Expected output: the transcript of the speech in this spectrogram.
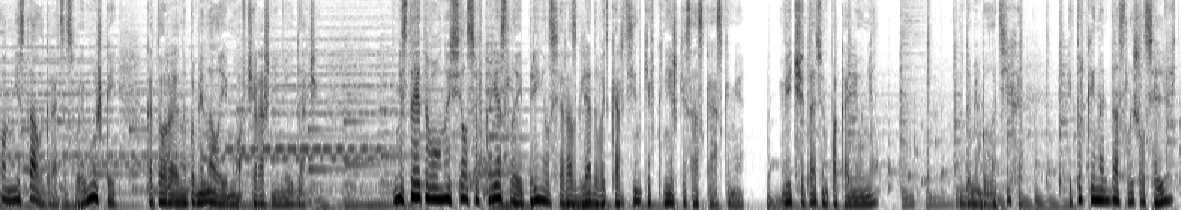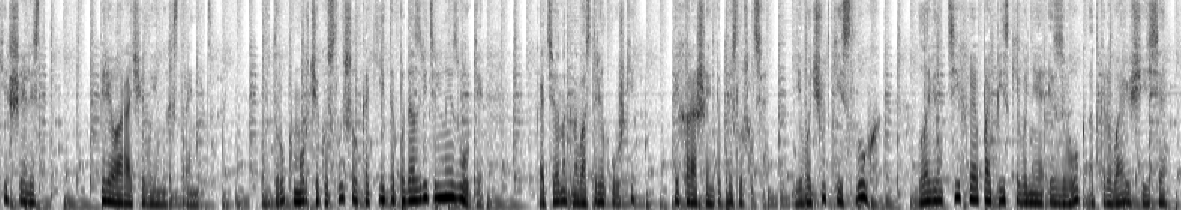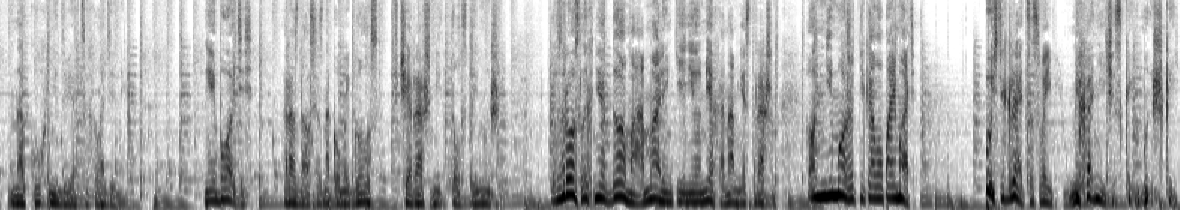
Он не стал играть со своей мышкой, которая напоминала ему о вчерашней неудаче. Вместо этого он уселся в кресло и принялся разглядывать картинки в книжке со сказками. Ведь читать он пока не умел. В доме было тихо, и только иногда слышался легкий шелест переворачиваемых страниц. Вдруг Мурчик услышал какие-то подозрительные звуки. Котенок навострил ушки и хорошенько прислушался. Его чуткий слух ловил тихое попискивание и звук, открывающийся на кухне дверцы холодильника. «Не бойтесь!» — раздался знакомый голос вчерашней толстой мыши. Взрослых нет дома, а маленький неумеха нам не страшен. Он не может никого поймать. Пусть играет со своей механической мышкой.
